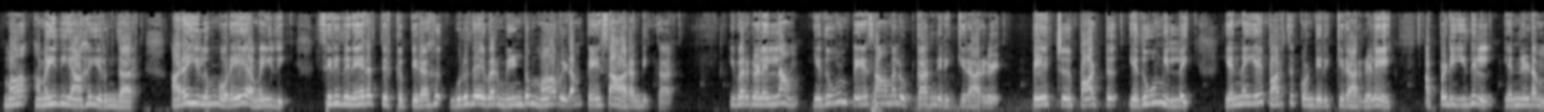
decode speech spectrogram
மா அமைதியாக இருந்தார். அறையிலும் ஒரே அமைதி. சிறிது நேரத்திற்கு பிறகு குருதேவர் மீண்டும் மாவிடம் பேச ஆரம்பித்தார். இவர்களெல்லாம் எதுவும் பேசாமல் உட்கார்ந்திருக்கிறார்கள். பேச்சு பாட்டு எதுவும் இல்லை. என்னையே பார்த்து கொண்டிருக்கிறார்களே அப்படி இதில் என்னிடம்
